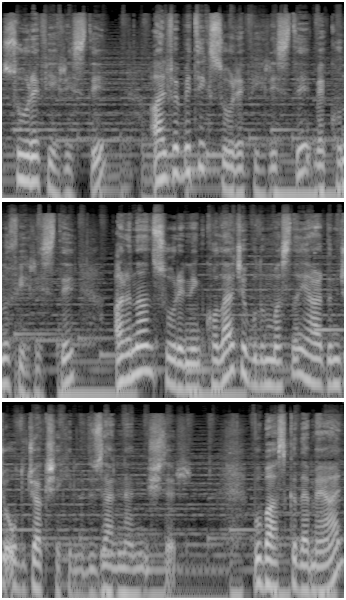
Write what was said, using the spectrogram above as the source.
Sure fihristi, alfabetik sure fihristi ve konu fihristi aranan surenin kolayca bulunmasına yardımcı olacak şekilde düzenlenmiştir. Bu baskıda meal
